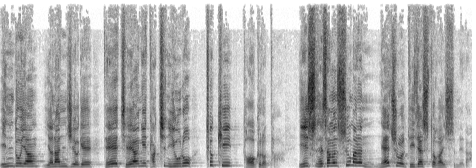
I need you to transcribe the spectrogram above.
인도양 연안 지역에 대재앙이 닥친 이후로 특히 더 그렇다. 이 세상은 수많은 natural disaster가 있습니다.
